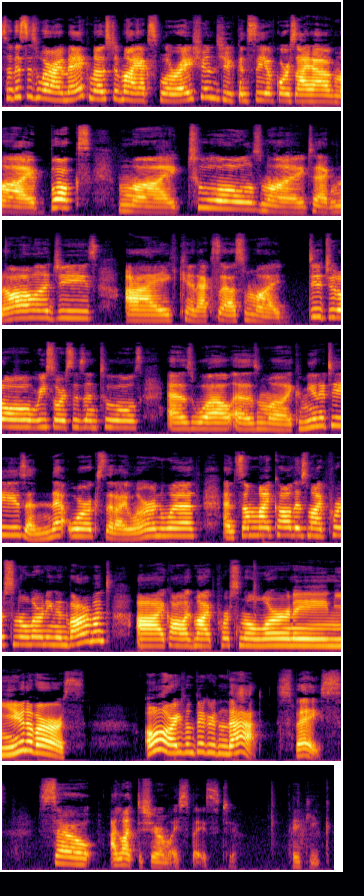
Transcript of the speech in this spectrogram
So this is where I make most of my explorations. You can see, of course, I have my books, my tools, my technologies. I can access my digital resources and tools as well as my communities and networks that I learn with. And some might call this my personal learning environment. I call it my personal learning universe. Or even bigger than that, space. So I like to share my space too. Hey, geek.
